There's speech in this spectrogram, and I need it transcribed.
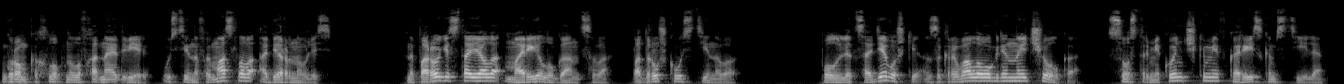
Громко хлопнула входная дверь. Устинов и Маслова обернулись. На пороге стояла Мария Луганцева, подружка Устинова. Пол лица девушки закрывала огненная челка, с острыми кончиками в корейском стиле.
